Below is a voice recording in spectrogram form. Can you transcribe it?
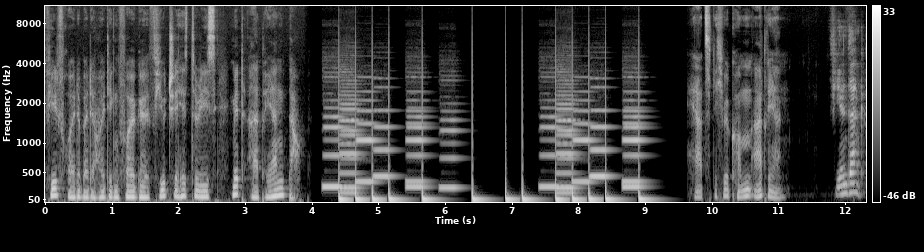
Viel Freude bei der heutigen Folge Future Histories mit Adrian Daub. Herzlich willkommen, Adrian. Vielen Dank.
